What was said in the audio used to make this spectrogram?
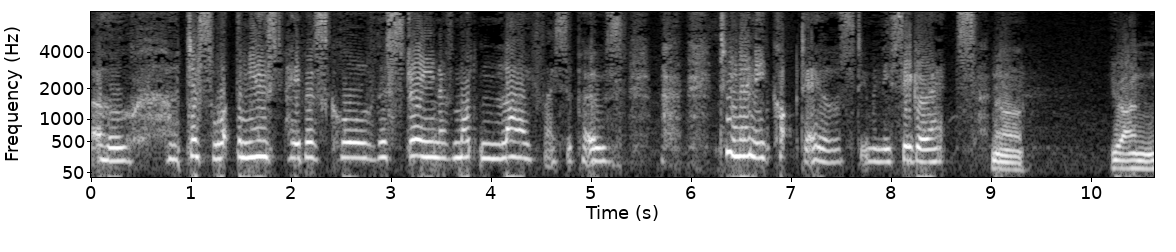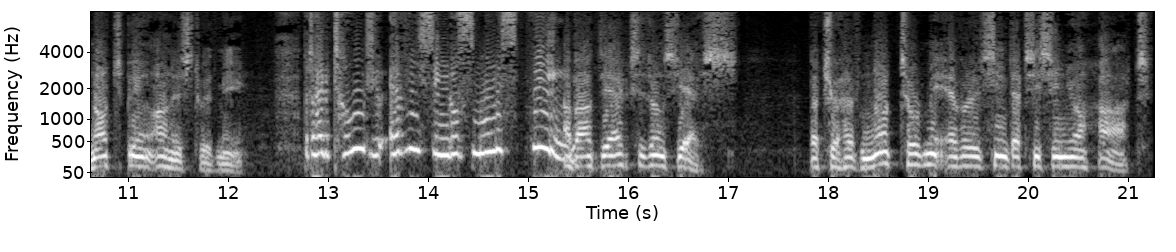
Oh, just what the newspapers call the strain of modern life, I suppose. too many cocktails, too many cigarettes. No, you are not being honest with me. But I've told you every single smallest thing. About the accidents, yes. But you have not told me everything that is in your heart,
